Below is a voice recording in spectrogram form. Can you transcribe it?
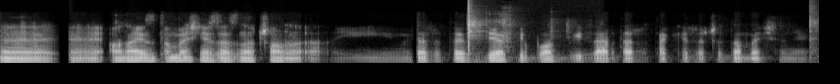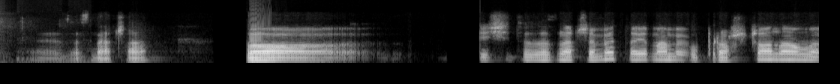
E, e, Ona jest domyślnie zaznaczona i myślę, że to jest wielki błąd Blizzarda, że takie rzeczy domyślnie e, zaznacza, bo jeśli to zaznaczymy, to mamy uproszczoną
